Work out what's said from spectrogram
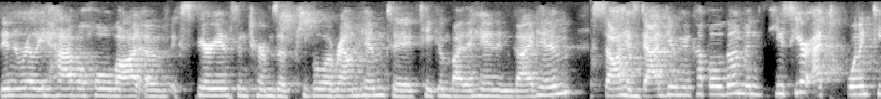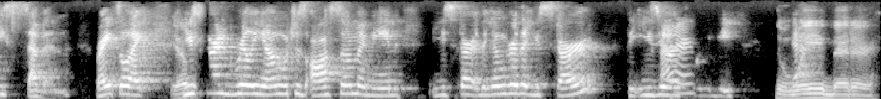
Didn't really have a whole lot of experience in terms of people around him to take him by the hand and guide him. Saw his dad doing a couple of them, and he's here at 27 right? So like yep. you started really young, which is awesome. I mean, you start the younger that you start, the easier better. it's going to be. The yeah. way better.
